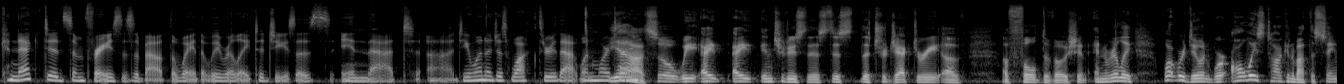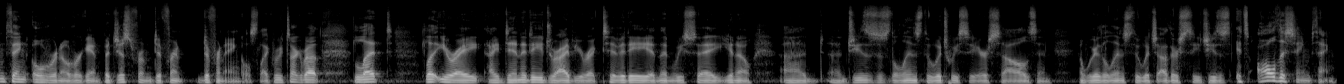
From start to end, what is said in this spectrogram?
connected some phrases about the way that we relate to Jesus in that. Uh, do you want to just walk through that one more time? Yeah, so we I, I introduced this this the trajectory of of full devotion, and really what we're doing, we're always talking about the same thing over and over again, but just from different different angles. Like we talk about let let your identity drive your activity, and then we say you know uh, uh, Jesus is the lens through which we see ourselves, and and we're the lens through which others see Jesus. It's all the same thing,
